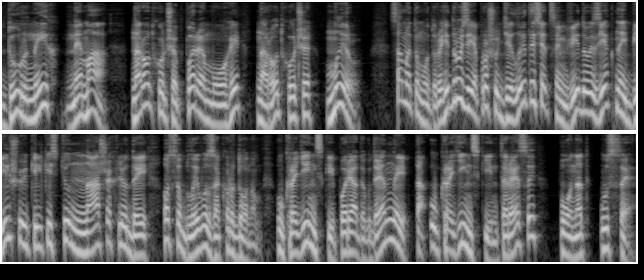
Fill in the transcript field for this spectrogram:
дурних нема. Народ хоче перемоги, народ хоче миру. Саме тому, дорогі друзі, я прошу ділитися цим відео з якнайбільшою кількістю наших людей, особливо за кордоном. Український порядок денний та українські інтереси понад усе.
